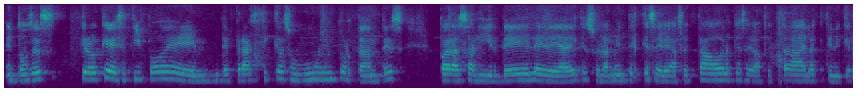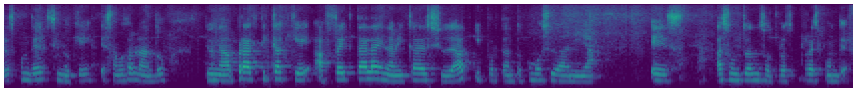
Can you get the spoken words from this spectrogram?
Entonces, creo que ese tipo de, de prácticas son muy importantes para salir de la idea de que solamente el que se ve afectado, la que se ve afectada, la que tiene que responder, sino que estamos hablando de una práctica que afecta a la dinámica de ciudad y por tanto como ciudadanía es asunto de nosotros responder.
